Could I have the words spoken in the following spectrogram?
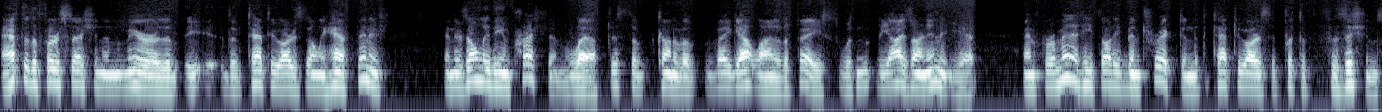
After the first session in the mirror, the, the tattoo artist is only half finished, and there's only the impression left, just a kind of a vague outline of the face, with the eyes aren't in it yet. And for a minute, he thought he'd been tricked and that the tattoo artist had put the physician's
